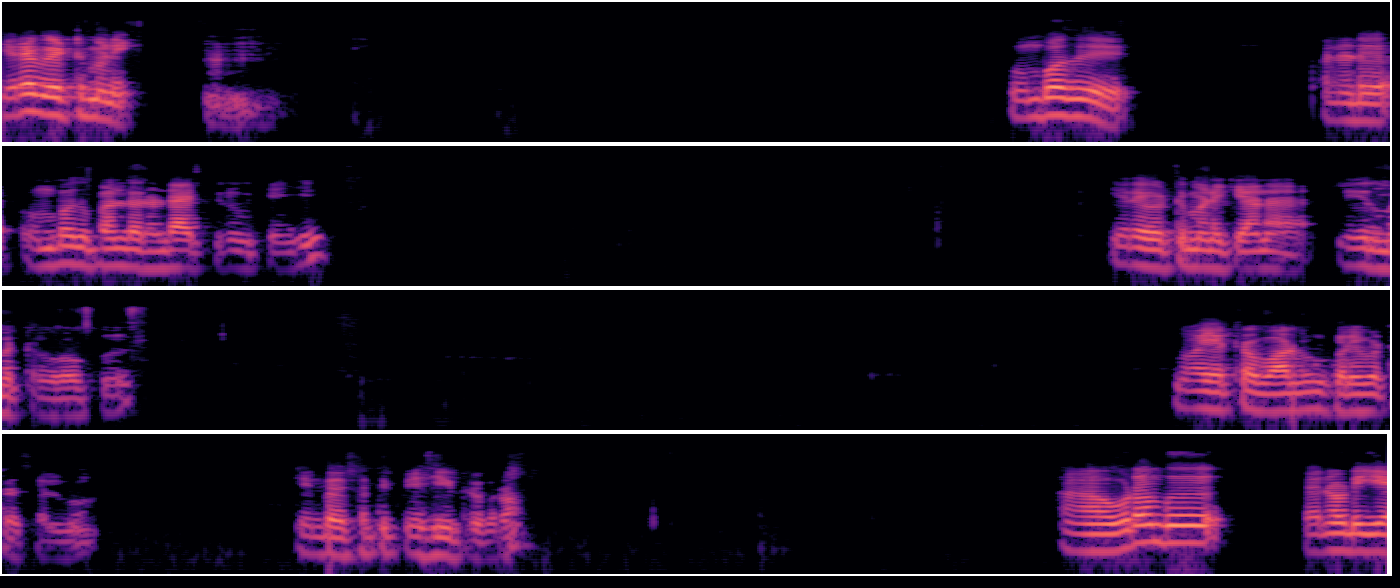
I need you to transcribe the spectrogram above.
இரவு எட்டு மணி ஒம்பது பன்னெண்டு ஒம்பது பன்னெண்டு ரெண்டாயிரத்தி இருபத்தி அஞ்சு இரவு எட்டு மணிக்கான நீர்மட்ட வகுப்பு. நோயற்ற வாழ்வும் குறைவற்ற செல்வம் என்பதை பற்றி பேசிக்கிட்டு இருக்கிறோம். உடம்பு தன்னுடைய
